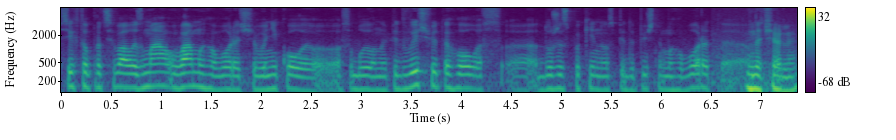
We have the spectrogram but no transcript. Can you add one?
Всі, хто працювали з ма- вами, говорять, що ви ніколи особливо не підвищуєте голос, е, дуже спокійно з підопічними говорите. В начале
